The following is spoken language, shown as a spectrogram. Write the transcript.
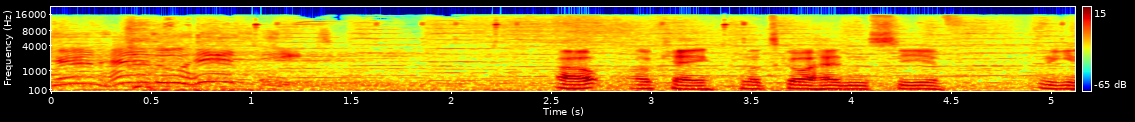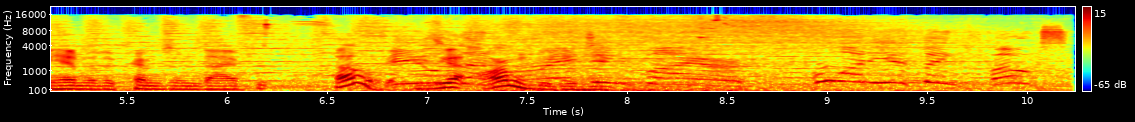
Can't handle his heat. Oh, okay. Let's go ahead and see if we can hit him with a Crimson Dive. Oh, Feel he's got arms can raging fire. What do you think, folks?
